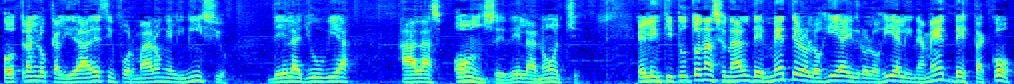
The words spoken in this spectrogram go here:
Otras localidades informaron el inicio de la lluvia a las 11 de la noche. El Instituto Nacional de Meteorología e Hidrología, el INAMED, destacó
